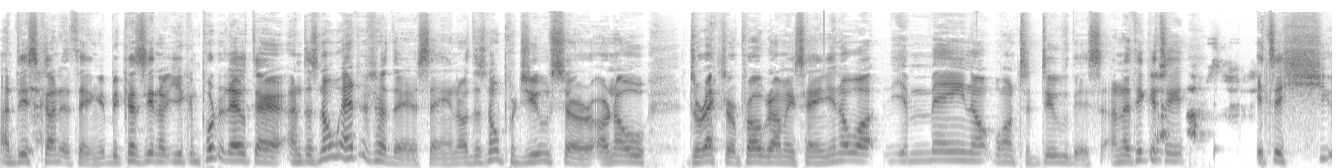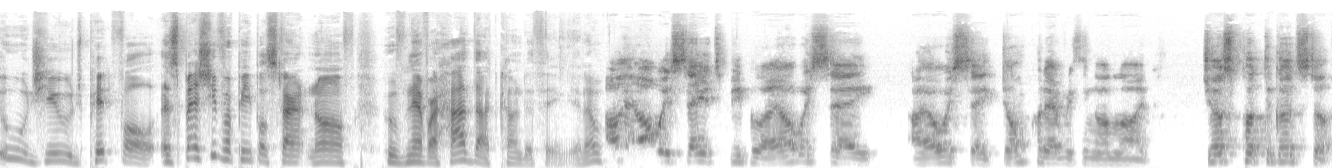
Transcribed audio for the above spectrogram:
and this kind of thing because you know you can put it out there, and there's no editor there saying, or there's no producer or no director of programming saying, you know what, you may not want to do this. And I think it's yeah, a absolutely. it's a huge, huge pitfall, especially for people starting off who've never had that kind of thing. You know, I always say it to people, I always say, I always say, don't put everything online. Just put the good stuff.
